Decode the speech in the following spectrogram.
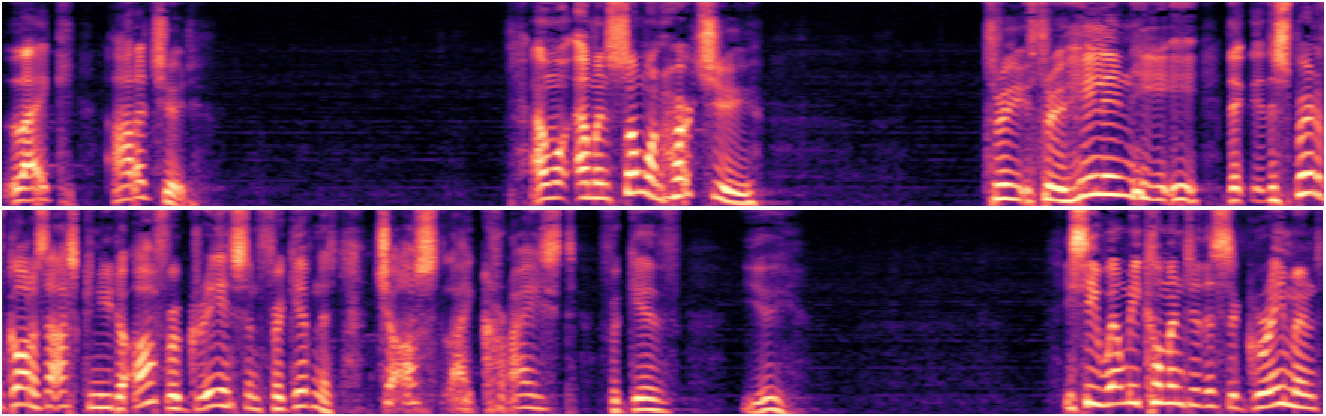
like attitude. And, and when someone hurts you, through, through healing, he, he, the, the Spirit of God is asking you to offer grace and forgiveness, just like Christ forgive you. You see, when we come into this agreement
